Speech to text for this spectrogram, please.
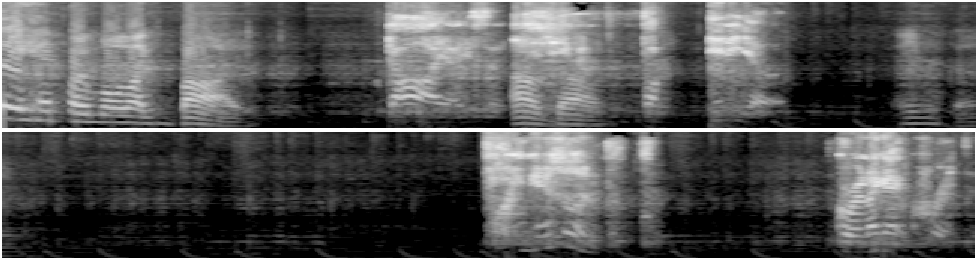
Say hippo more like bye? die, I said. Oh, die. Fuck idiot. Same thing. Fucking son. Great, I get critted.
